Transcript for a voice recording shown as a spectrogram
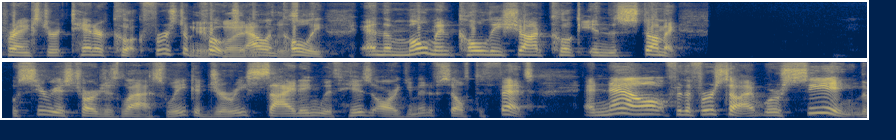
prankster Tanner Cook first approached Alan Colie, and the moment Colie shot Cook in the stomach serious charges last week, a jury siding with his argument of self defense. And now, for the first time, we're seeing the,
